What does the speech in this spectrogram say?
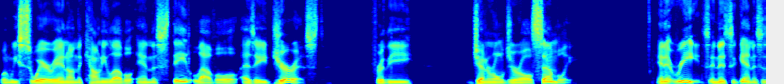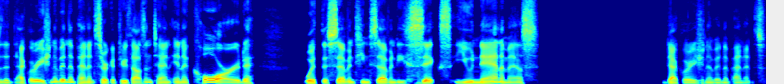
when we swear in on the county level and the state level as a jurist for the General Jural Assembly. And it reads, and this again, this is the Declaration of Independence circa 2010 in accord with the 1776 unanimous Declaration of Independence.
